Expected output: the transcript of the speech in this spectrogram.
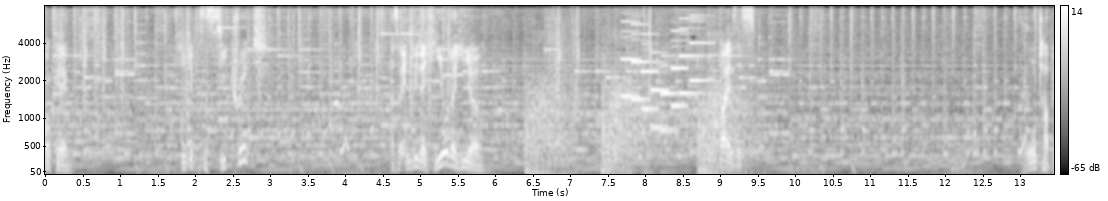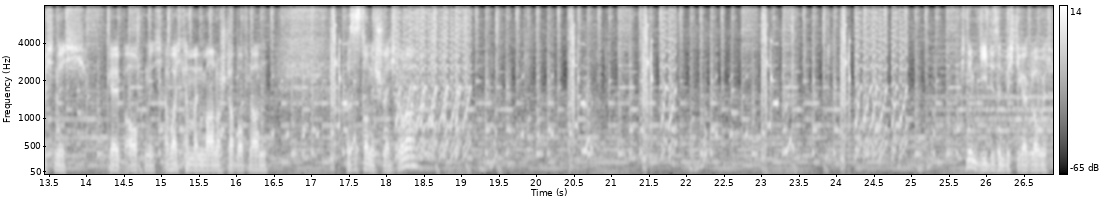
Okay. Hier gibt es ein Secret. Also entweder hier oder hier. Da ist es. Rot habe ich nicht. Gelb auch nicht. Aber ich kann meinen Mana-Stab aufladen. Das ist doch nicht schlecht, oder? Nehme die, die sind wichtiger, glaube ich.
